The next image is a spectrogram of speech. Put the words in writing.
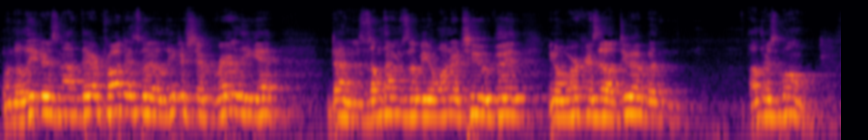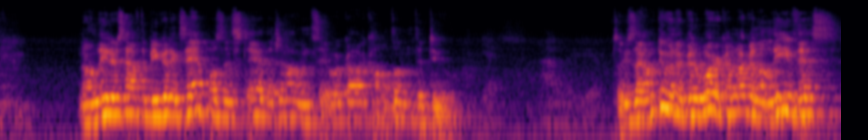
When the leader's not there, projects with a leadership rarely get done. Sometimes there'll be one or two good, you know, workers that'll do it, but others won't. You know, leaders have to be good examples and stay at the job and say what God called them to do. So he's like, I'm doing a good work. I'm not going to leave this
